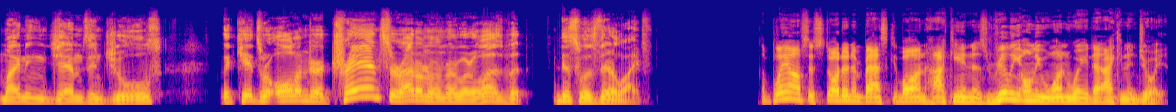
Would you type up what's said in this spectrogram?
mining gems and jewels. The kids were all under a trance, or I don't know, remember what it was, but this was their life. The playoffs have started in basketball and hockey, and there's really only one way that I can enjoy it.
